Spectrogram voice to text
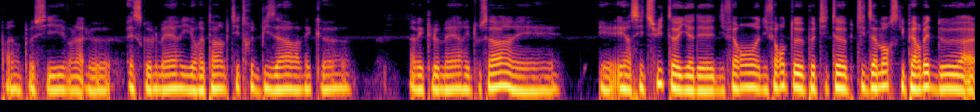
Par exemple, si voilà le est-ce que le maire, il y aurait pas un petit truc bizarre avec euh, avec le maire et tout ça et et, et ainsi de suite. Il y a des différents différentes euh, petites euh, petites amorces qui permettent de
